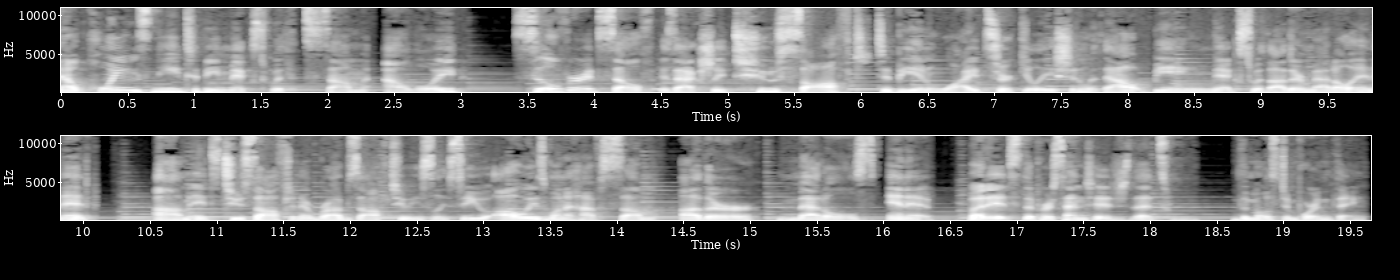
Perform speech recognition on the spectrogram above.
Now, coins need to be mixed with some alloy. Silver itself is actually too soft to be in wide circulation without being mixed with other metal in it. Um, it's too soft and it rubs off too easily. So, you always want to have some other metals in it, but it's the percentage that's the most important thing.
